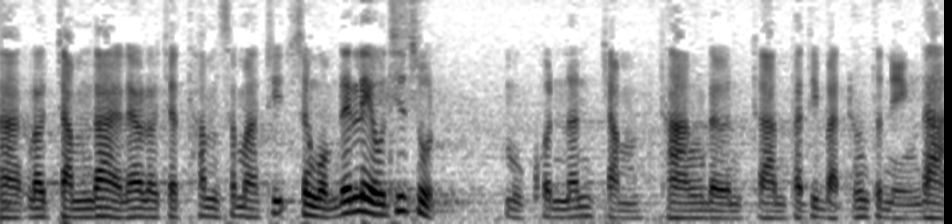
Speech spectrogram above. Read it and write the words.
หากเราจำได้แล้วเราจะทำสมาธิสงบได้เร็วที่สุด บุคคลนั้นจำทางเดินการปฏิบัติของตนเองได้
